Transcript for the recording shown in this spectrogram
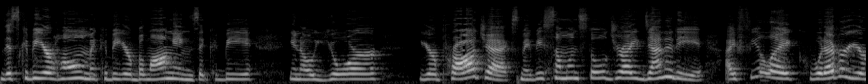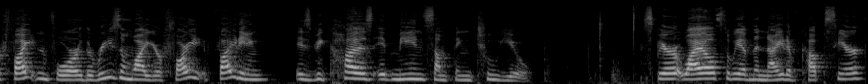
This could be your home. It could be your belongings. It could be, you know, your your projects. Maybe someone stole your identity. I feel like whatever you're fighting for, the reason why you're fight, fighting is because it means something to you. Spirit, why else do we have the Knight of Cups here?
